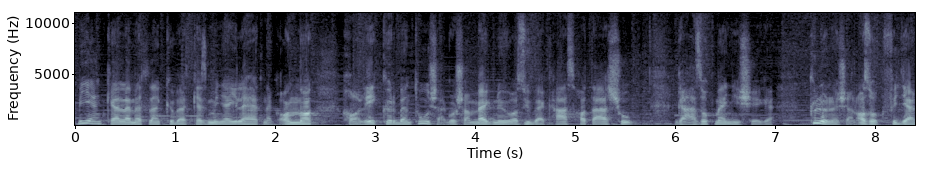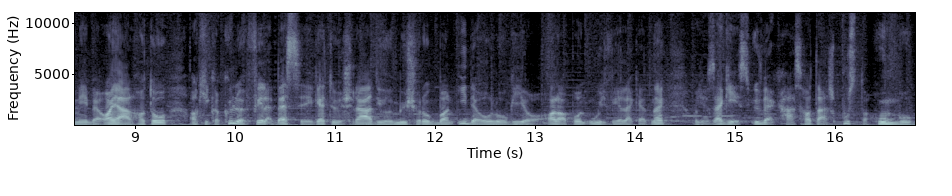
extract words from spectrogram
milyen kellemetlen következményei lehetnek annak, ha a légkörben túlságosan megnő az üvegház hatású gázok mennyisége. Különösen azok figyelmébe ajánlható, akik a különféle beszélgetős rádió műsorokban ideológia alapon úgy vélekednek, hogy az egész üvegház hatás puszta humbug.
